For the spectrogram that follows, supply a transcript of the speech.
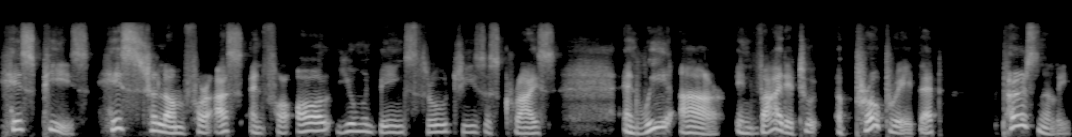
his peace, his shalom for us and for all human beings through Jesus Christ. And we are invited to appropriate that personally.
